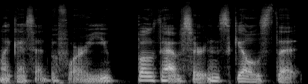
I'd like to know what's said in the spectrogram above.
like I said before, you both have certain skills that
